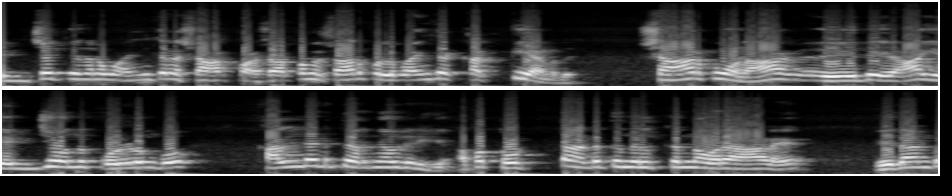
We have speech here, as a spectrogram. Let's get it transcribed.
എഡ്ജൊക്കെ എന്ന് പറഞ്ഞാൽ ഭയങ്കര ഷാർപ്പാണ് ഷാർപ്പ് ഷാർപ്പല്ല ഭയങ്കര കട്ടിയാണത്. ഷാർപ്പാണ് ആ ഇത് ആ എഡ്ജ് ഒന്ന് കൊള്ളുമ്പോൾ കല്ലെടുത്ത് എറിഞ്ഞുകൊണ്ടിരിക്കും അപ്പൊ തൊട്ടടുത്ത് നിൽക്കുന്ന ഒരാളെ ഏതാണ്ട്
